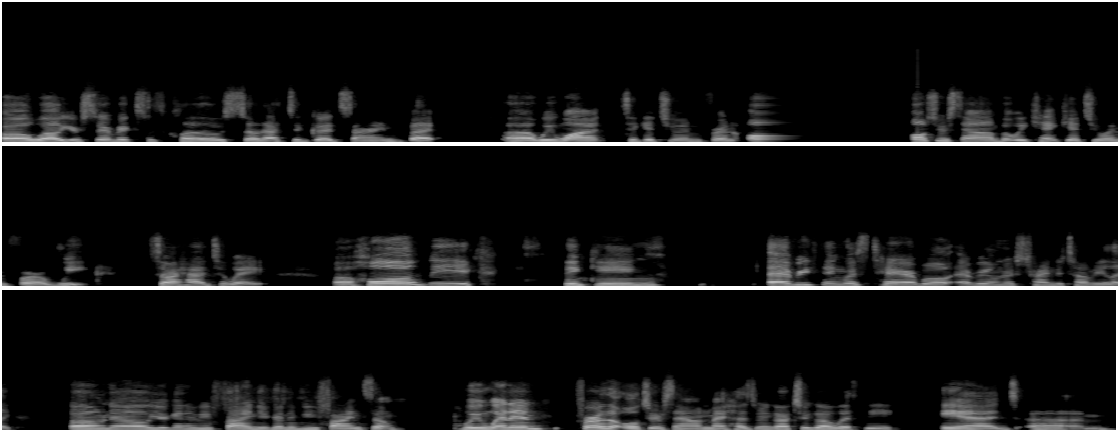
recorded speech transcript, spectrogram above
oh, well, your cervix is closed. So that's a good sign. But uh, we want to get you in for an ultrasound, but we can't get you in for a week. So I had to wait a whole week thinking everything was terrible. Everyone was trying to tell me, like, oh no, you're going to be fine. You're going to be fine. So we went in for the ultrasound. My husband got to go with me. And um,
